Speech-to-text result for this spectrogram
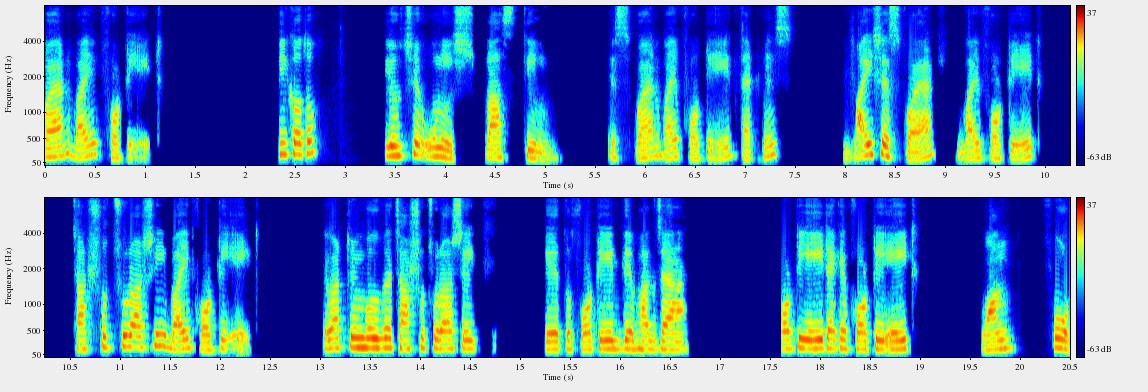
square by forty eight p কত? পি হচ্ছে উনিশ প্লাস তিন square by forty eight that means বাইশ স্কোয়ার বাই ফোরটি এইট চারশো চুরাশি বাই ফর্টি এইট এবার তুমি বলবে চারশো চুরাশি কে তো ফর্টি এইট দিয়ে ভাগ যায় না। ফর্টি এইট একে ফর্টি এইট ওয়ান ফোর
